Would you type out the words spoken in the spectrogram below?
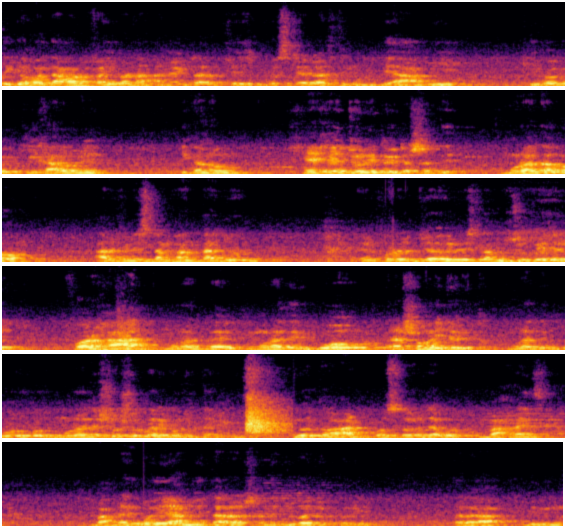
থেকে হয়তো আমার পাইবা না? আমি একটা ফেসবুকে স্ট্যাটাস দিব যে আমি কীভাবে, কী কারণে, এখানেও হে হে জড়িত এটার সাথে। মুরাদ আলম, আরফিন ইসলাম খান তাজুল, এরপরে জহিরুল ইসলাম জুবেল, ফরহাদ, মুরাদ ভাই, মুরাদের বউ, এরা সবাই জড়িত। মুরাদের বউ, মুরাদের শ্বশুর বাড়ি পর্যন্ত আমি। বিগত আট বছর যাবৎ বাহরাইন। ছিলাম বাহরাইন আমি তার সাথে যোগাযোগ করি। তারা বিভিন্ন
